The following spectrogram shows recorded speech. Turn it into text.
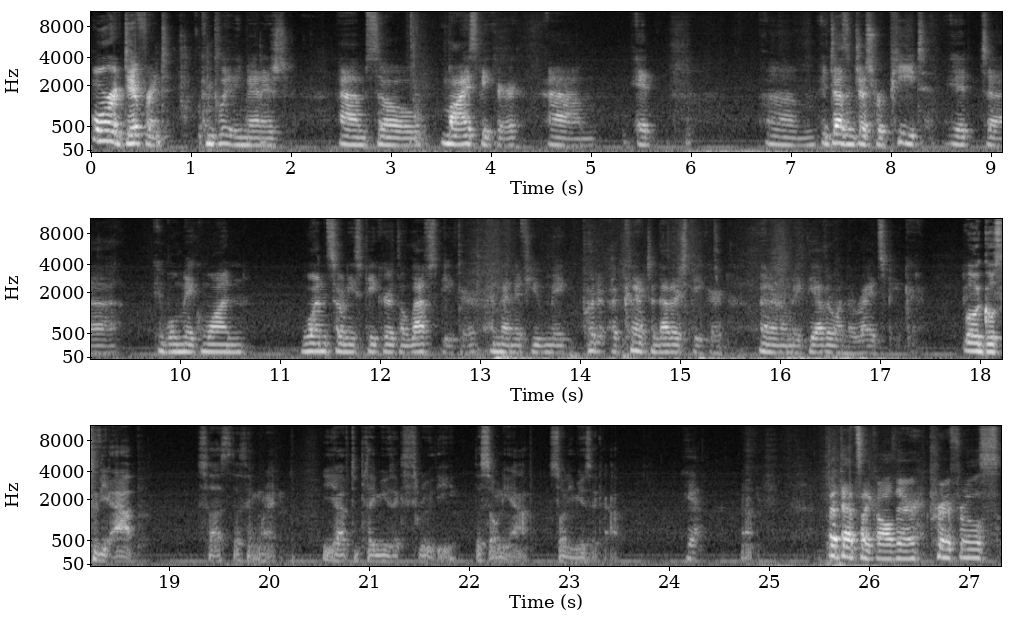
or a different, completely managed. Um, so my speaker, um, it um, it doesn't just repeat. It uh, it will make one one Sony speaker the left speaker, and then if you make put a, connect another speaker, then it'll make the other one the right speaker. Well, it goes to the app, so that's the thing, right? You have to play music through the the Sony app, Sony Music app. Yeah. But that's like all their peripherals.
